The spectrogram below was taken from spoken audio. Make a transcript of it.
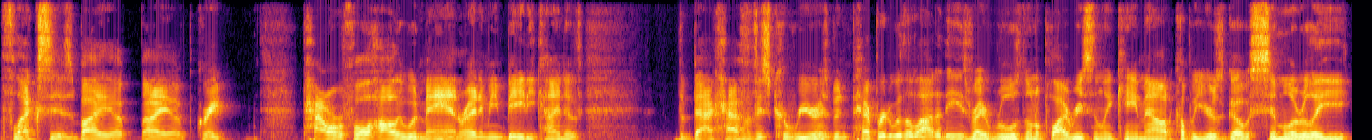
flexes by a by a great, powerful Hollywood man, right? I mean, Beatty kind of the back half of his career has been peppered with a lot of these, right? Rules Don't Apply recently came out a couple years ago. Similarly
